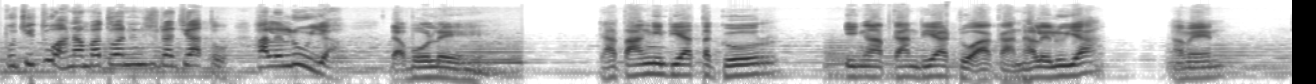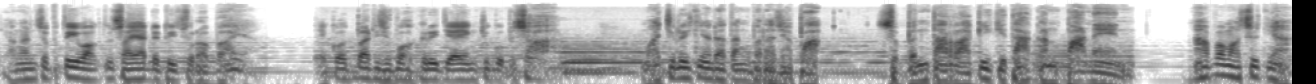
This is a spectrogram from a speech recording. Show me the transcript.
Puji Tuhan hamba Tuhan ini sudah jatuh. Haleluya. Tidak boleh. Datangi dia tegur, ingatkan dia, doakan. Haleluya. Amin. Jangan seperti waktu saya ada di Surabaya. Saya khotbah di sebuah gereja yang cukup besar. Majelisnya datang kepada saya, Pak, sebentar lagi kita akan panen. Apa maksudnya?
